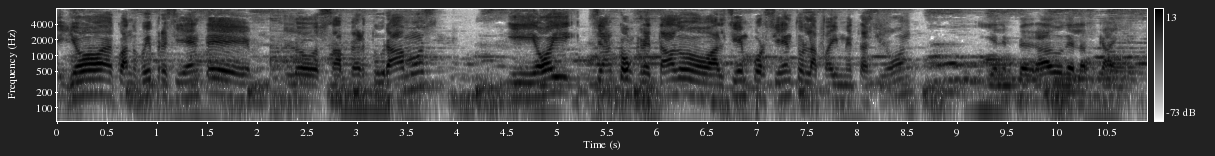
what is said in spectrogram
yo cuando fui presidente los aperturamos y hoy se han concretado al 100% la pavimentación y el empedrado de las calles.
